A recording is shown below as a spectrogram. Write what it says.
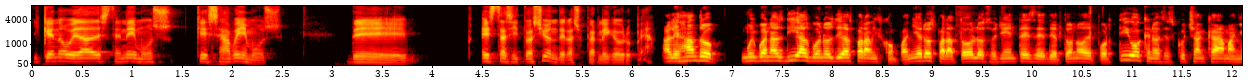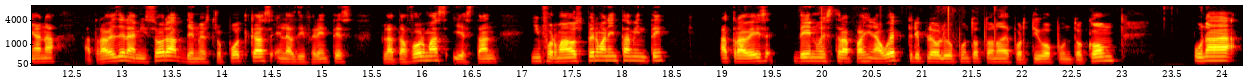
¿Y qué novedades tenemos? ¿Qué sabemos de esta situación de la Superliga Europea? Alejandro, muy buenos días, buenos días para mis compañeros, para todos los oyentes de, Tono Deportivo que nos escuchan cada mañana a través de la emisora, de nuestro podcast en las diferentes plataformas y están informados permanentemente a través de nuestra página web www.tonodeportivo.com. Una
